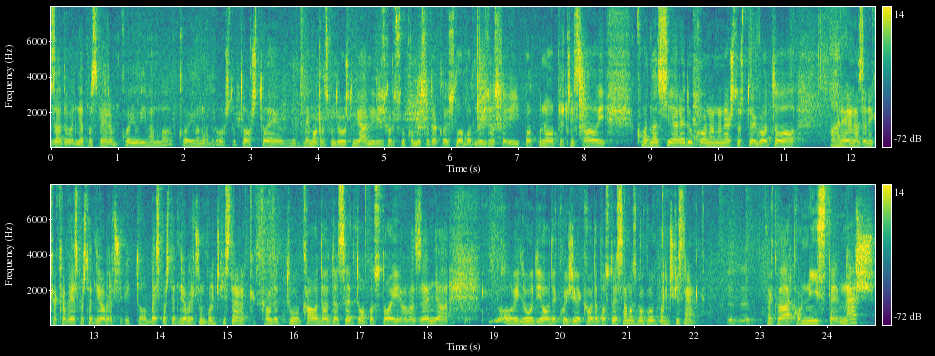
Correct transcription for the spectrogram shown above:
zadovoljni atmosferom koju imamo, koju imamo u društvu. To što je u demokratskom društvu javni diskurs u kome se dakle slobodno iznose i potpuno oprečni stavovi, kod nas je redukovano na nešto što je gotovo arena za nekakav bespoštetni obračun i to bespoštetni obračun političkih stranaka kao da tu kao da da sve to postoji ova zemlja ovi ljudi ovde koji žive kao da postoje samo zbog političkih stranaka. Uh. Dakle, ako niste naš,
